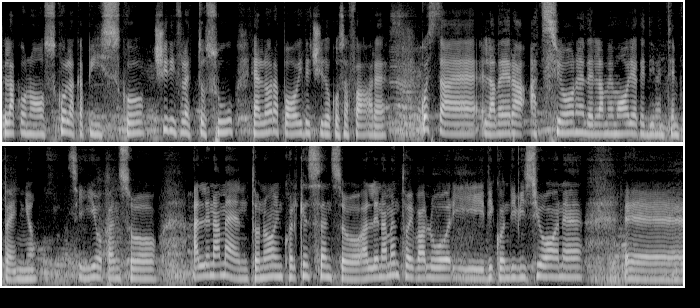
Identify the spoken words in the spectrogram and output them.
La conosco, la capisco, ci rifletto su e allora poi decido cosa fare. Questa è la vera azione della memoria che diventa impegno? Sì, io penso allenamento, no? in qualche senso allenamento ai valori di condivisione, eh,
